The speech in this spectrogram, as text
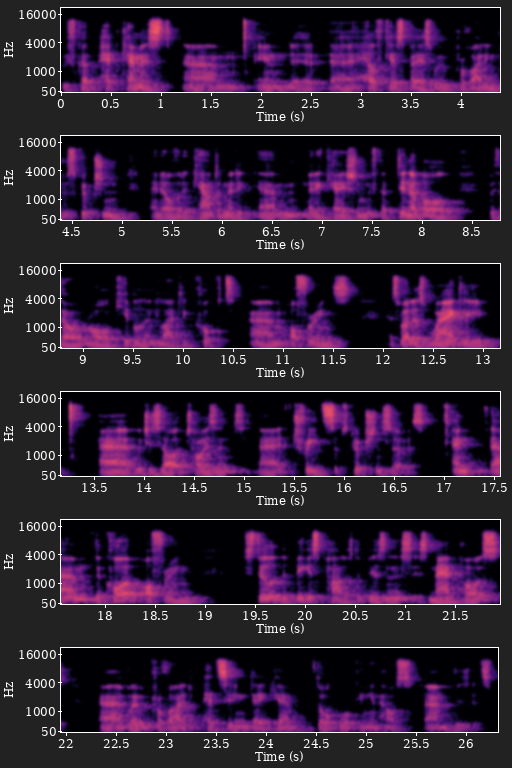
We've got Pet Chemist um, in the uh, healthcare space. We're providing prescription and over-the-counter um, medication. We've got Dinner Bowl with our raw kibble and lightly cooked um, offerings, as well as Waggly, uh, which is our toys and uh, treats subscription service. And um, the core offering, still the biggest part of the business, is MadPaws, uh, where we provide pet sitting, daycare, dog walking, and house um, visits.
